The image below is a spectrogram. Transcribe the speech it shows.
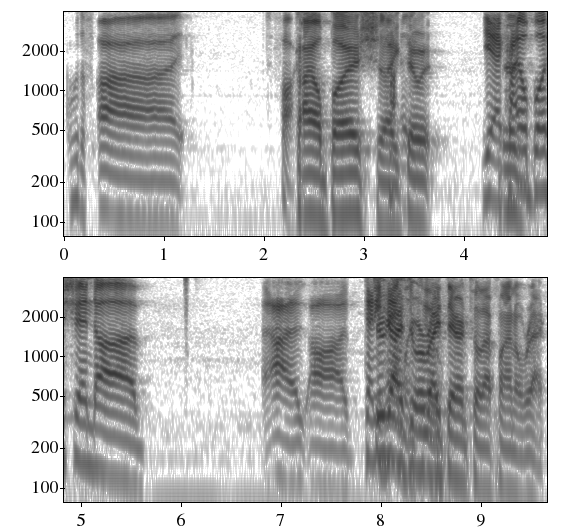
who the uh, fuck Kyle Busch, like there were yeah, There's- Kyle Busch and uh, uh, uh, Denny two guys Hamlin, who were too. right there until that final wreck.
